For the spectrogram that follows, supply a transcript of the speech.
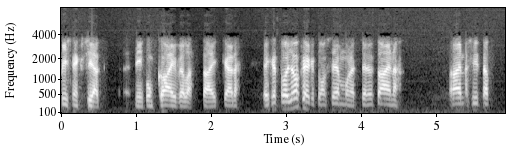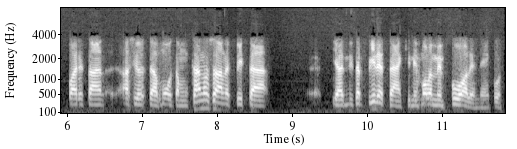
bisneksiä niin kuin kaivella tai käydä. Ehkä tuo jokerit on semmoinen, että se nyt aina, aina siitä vaaditaan asioita ja muuta, mutta hän osaa ne pitää ja niitä pidetäänkin niin molemmin puolin niin kuin,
